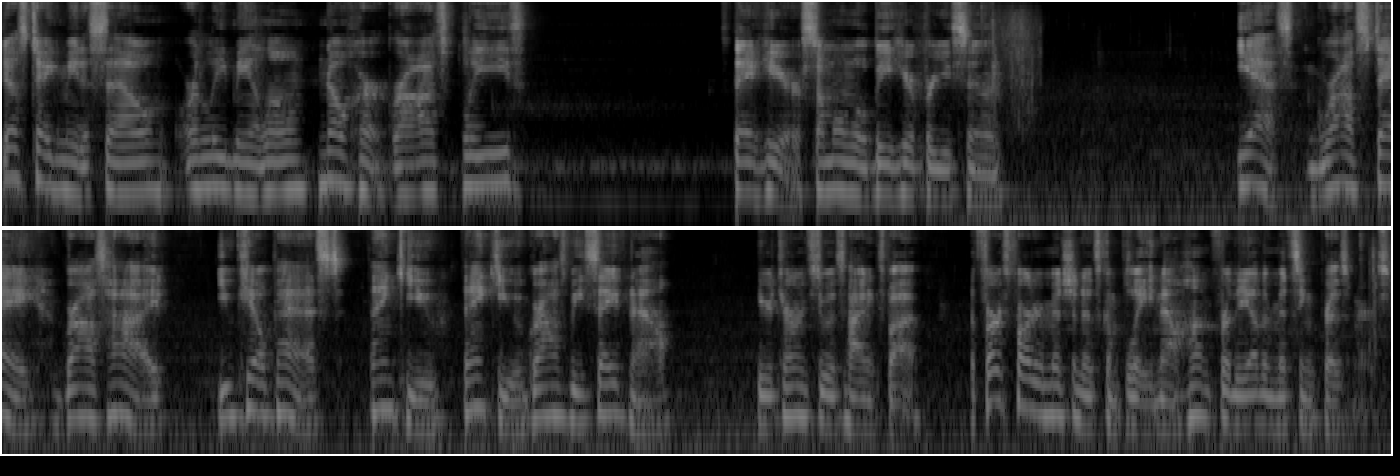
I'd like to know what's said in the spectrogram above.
Just take me to cell or leave me alone. No hurt, Groz, please. Stay here. Someone will be here for you soon. Yes, Groz stay. Groz hide. You kill Pest. Thank you. Thank you. Groz be safe now. He returns to his hiding spot. The first part of your mission is complete. Now hunt for the other missing prisoners.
